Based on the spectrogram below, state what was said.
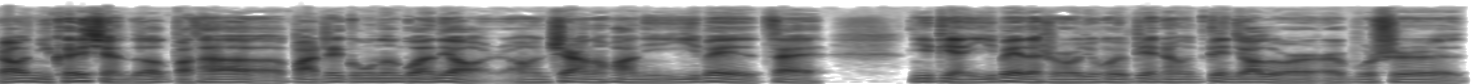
然后你可以选择把它把这个功能关掉，然后这样的话，你一倍在你点一倍的时候就会变成变焦轮，而不是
